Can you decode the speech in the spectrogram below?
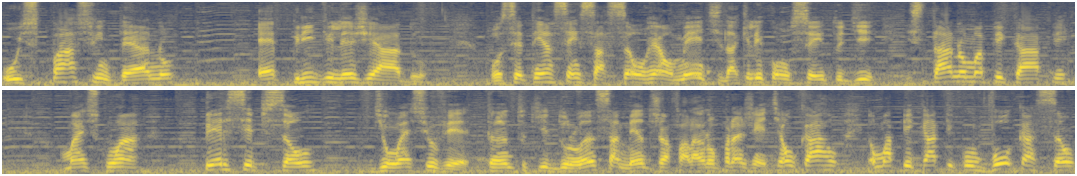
o espaço interno é privilegiado. Você tem a sensação realmente daquele conceito de estar numa picape, mas com a percepção de um SUV, tanto que do lançamento já falaram pra gente. É um carro, é uma picape com vocação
